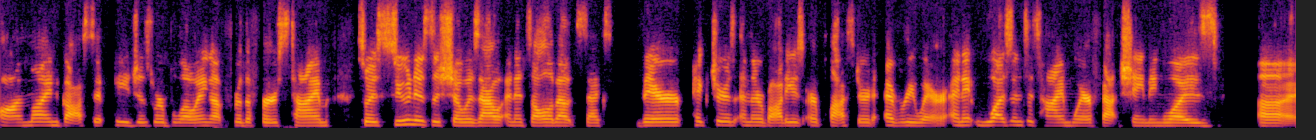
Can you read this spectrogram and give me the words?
online gossip pages were blowing up for the first time. So, as soon as the show is out and it's all about sex, their pictures and their bodies are plastered everywhere. And it wasn't a time where fat shaming was. Uh,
